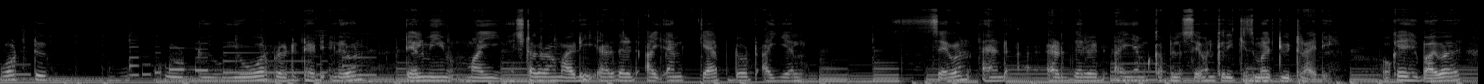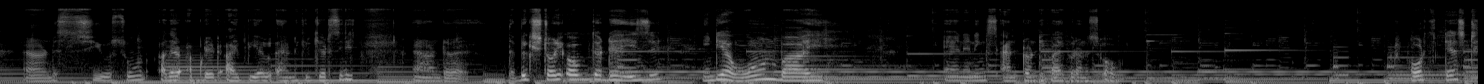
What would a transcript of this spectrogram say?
What could your predicted 11 tell me my instagram id at that i am cap.il 7 and at the red i am couple 7 creek is my twitter id okay bye bye and see you soon. Other update ipl and cricket series. And uh, the big story of the day is india won by an innings and 25 runs of fourth test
